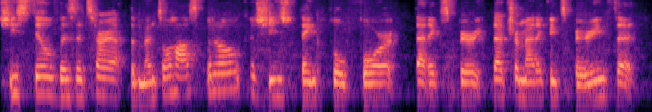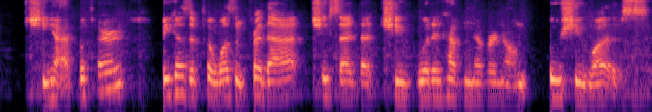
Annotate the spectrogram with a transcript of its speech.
she still visits her at the mental hospital because she's thankful for that experience, that traumatic experience that she had with her. Because if it wasn't for that, she said that she wouldn't have never known who she was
